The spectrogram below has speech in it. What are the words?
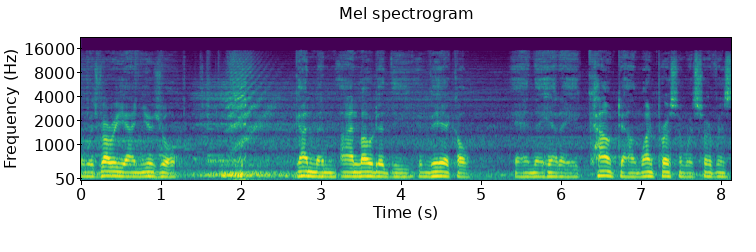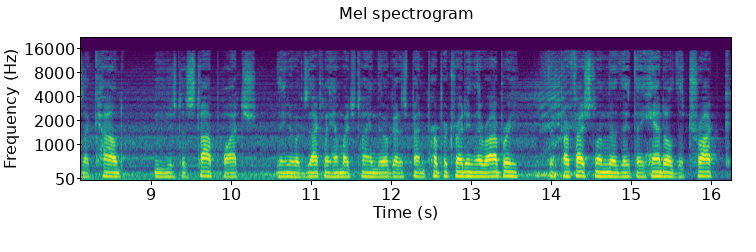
It was very unusual. Gunmen unloaded the vehicle and they had a countdown. One person was serving as the count. He used a stopwatch. They knew exactly how much time they were going to spend perpetrating the robbery. The professional that they handled the truck,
